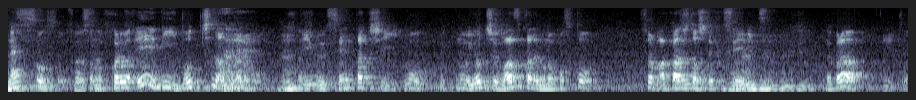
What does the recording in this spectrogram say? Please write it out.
ね。そうそう。そうそうのこれは AB どっちなんだろうっていう選択肢をの余地をわずかでも残すとそれは赤字として不成立、だから、えー、と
